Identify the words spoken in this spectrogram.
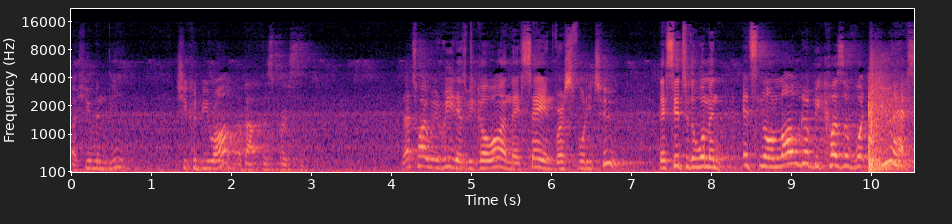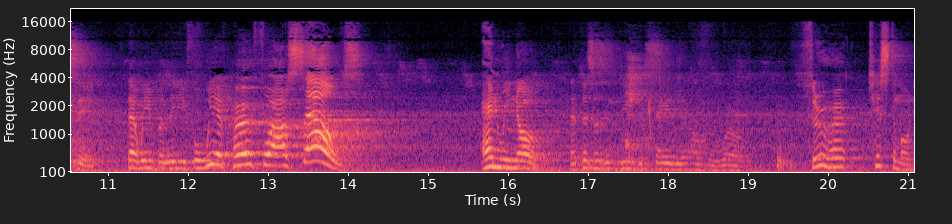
a human being. She could be wrong about this person. That's why we read as we go on, they say in verse 42, they said to the woman, It's no longer because of what you have said that we believe, for we have heard for ourselves. And we know that this is indeed the Savior of the world. Through her testimony,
